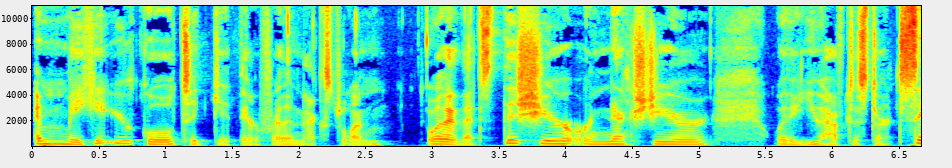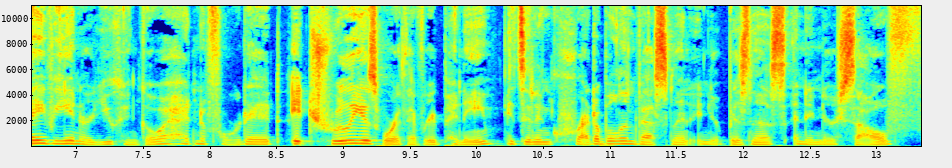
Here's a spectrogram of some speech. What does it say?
and make it your goal to get there for the next one. Whether that's this year or next year, whether you have to start saving or you can go ahead and afford it, it truly is worth every penny. It's an incredible investment in your business and in yourself,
